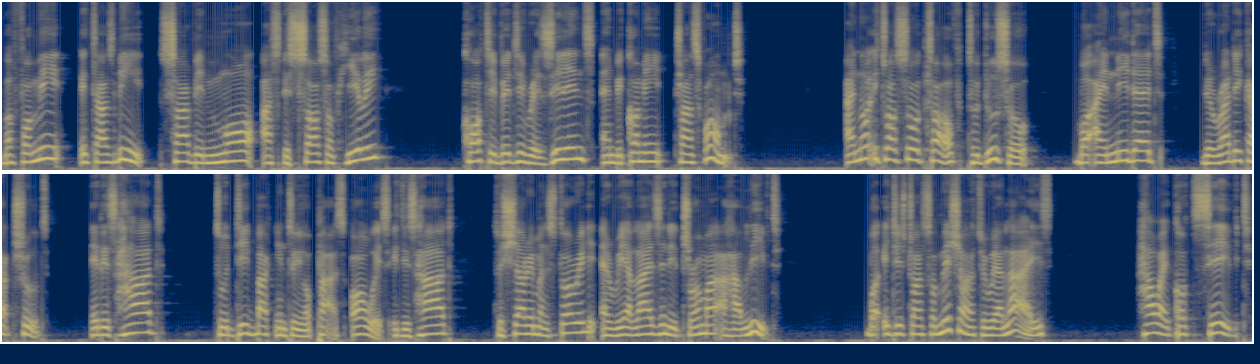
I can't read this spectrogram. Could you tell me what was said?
But for me, it has been serving more as a source of healing, cultivating resilience, and becoming transformed. I know it was so tough to do so, but I needed the radical truth. It is hard to dig back into your past. Always. It is hard to share my story and realizing the trauma I have lived. But it is transformational to realize how I got saved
